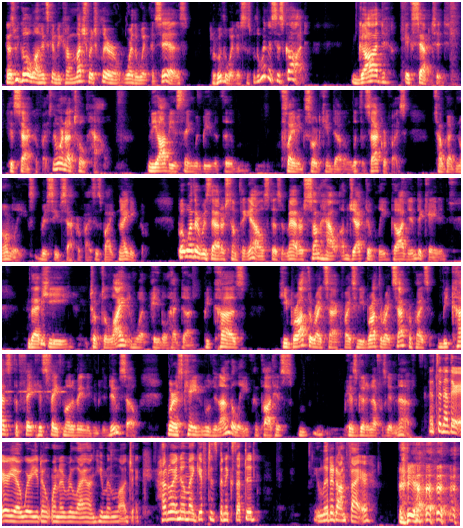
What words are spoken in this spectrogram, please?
And as we go along, it's going to become much, much clearer where the witness is, or who the witness is, but the witness is God. God accepted his sacrifice. Now, we're not told how. The obvious thing would be that the flaming sword came down and lit the sacrifice. That's how God normally receives sacrifices by igniting them. But whether it was that or something else doesn't matter. Somehow, objectively, God indicated that he took delight in what Abel had done because he brought the right sacrifice and he brought the right sacrifice because the fa- his faith motivated him to do so. Whereas Cain moved in unbelief and thought his his good enough was good enough. That's another area where you don't want to rely on human logic. How do I know my gift has been accepted? He lit it on fire. yeah.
